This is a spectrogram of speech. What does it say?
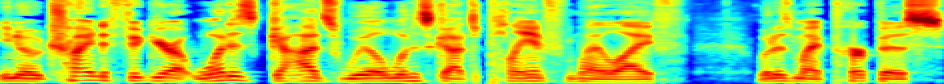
you know, trying to figure out what is God's will, what is God's plan for my life, what is my purpose.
